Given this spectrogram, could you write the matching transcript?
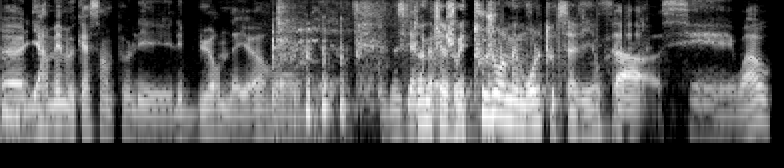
Euh, L'IRME me casse un peu les, les burnes d'ailleurs. Euh, homme ça qui a joué toujours le même rôle toute sa vie, en fait. ça, c'est waouh.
